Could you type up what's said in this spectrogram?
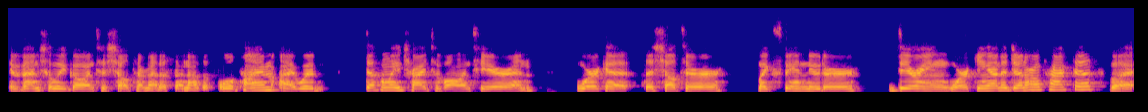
eventually go into shelter medicine as a full time, I would definitely try to volunteer and work at the shelter, like spay neuter during working at a general practice. But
